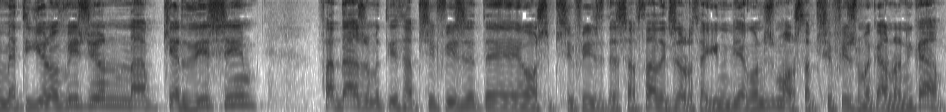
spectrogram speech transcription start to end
με την Eurovision να κερδίσει. Φαντάζομαι τι θα ψηφίζετε όσοι ψηφίζετε σε αυτά. Δεν ξέρω, θα γίνει διαγωνισμός. Θα ψηφίσουμε κανονικά.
